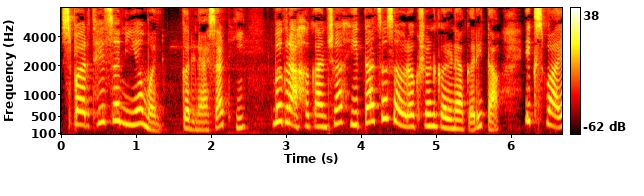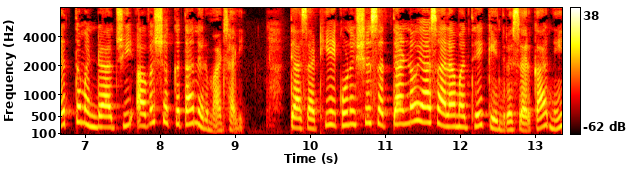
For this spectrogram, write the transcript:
स्पर्धेचं नियमन करण्यासाठी व ग्राहकांच्या हिताचं संरक्षण करण्याकरिता एक स्वायत्त मंडळाची आवश्यकता निर्माण झाली. त्यासाठी एकोणीसशे सत्त्याण्णव या सालामध्ये केंद्र सरकारने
